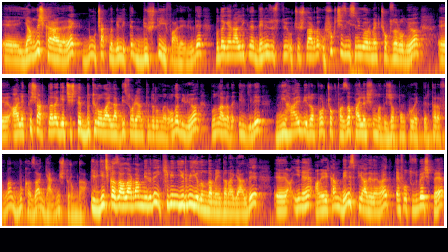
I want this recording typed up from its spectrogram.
e, yanlış karar vererek bu uçakla birlikte düştüğü ifade edildi. Bu da genellikle deniz üstü uçuşlarda ufuk çizgisini görmek çok zor oluyor. E, aletli şartlara geçişte bu tür olaylar, disoryante durumları olabiliyor. Bunlarla da ilgili nihai bir rapor çok fazla paylaşılmadı Japon kuvvetleri tarafından. Bu kaza gelmiş durumda. İlginç kazalardan biri de 2020 yılında meydana geldi. Ee, yine Amerikan deniz piyadelerine ait F-35B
